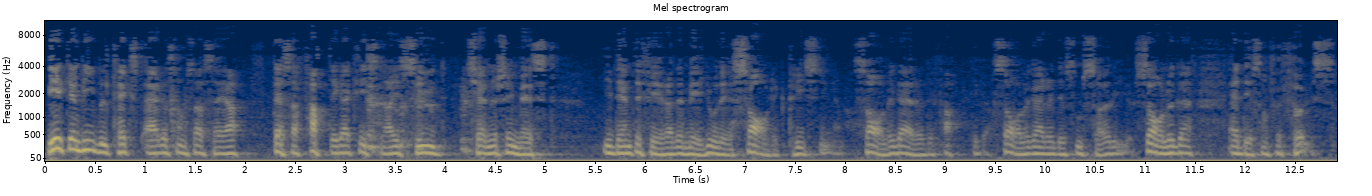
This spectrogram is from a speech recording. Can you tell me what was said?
vilken bibeltext är det som så att säga dessa fattiga kristna i syd känner sig mest identifierade med? Jo, det är saligprisningarna. Saliga är det fattiga, saliga är det som sörjer, saliga är det som förföljs.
